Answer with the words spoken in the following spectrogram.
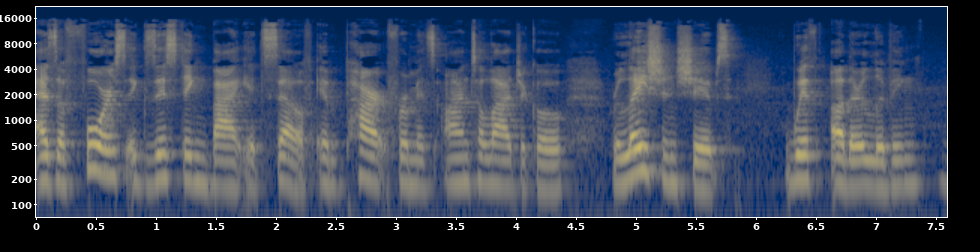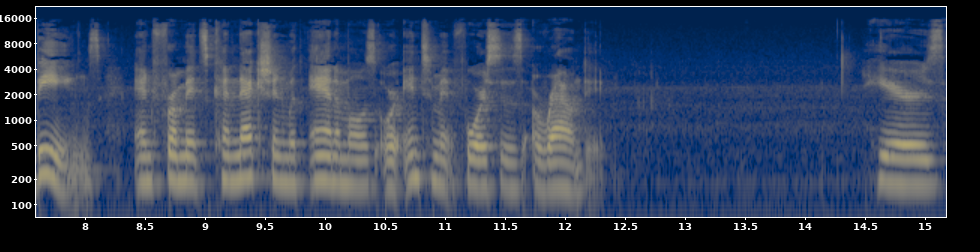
as a force existing by itself, in part from its ontological relationships with other living beings, and from its connection with animals or intimate forces around it. Here's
